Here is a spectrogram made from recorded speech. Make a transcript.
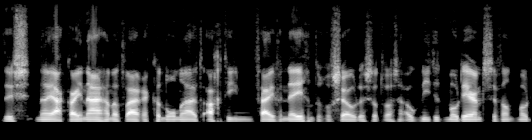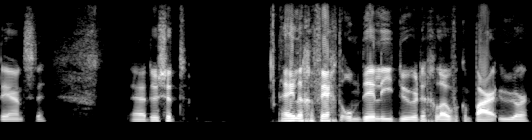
Dus nou ja, kan je nagaan, dat waren kanonnen uit 1895 of zo. Dus dat was ook niet het modernste van het modernste. Uh, dus het hele gevecht om Dilly duurde geloof ik een paar uur.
